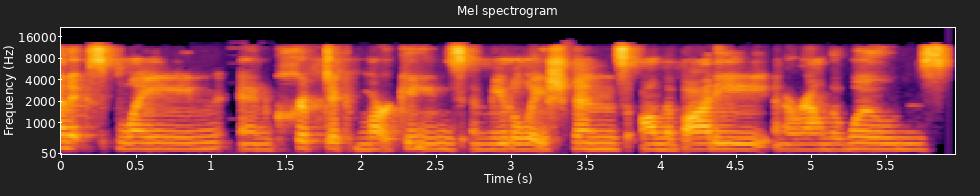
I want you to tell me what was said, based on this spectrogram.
unexplained and cryptic markings and mutilations on the body and around the wounds.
